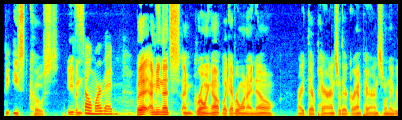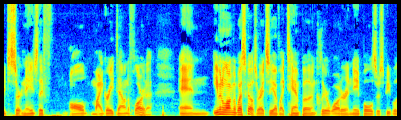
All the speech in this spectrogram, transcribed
the East Coast. Even, so morbid. but I, I mean, that's I'm growing up. Like everyone I know, right? Their parents or their grandparents, when they reach a certain age, they f- all migrate down to Florida, and even along the West Coast, right? So you have like Tampa and Clearwater and Naples. There's people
